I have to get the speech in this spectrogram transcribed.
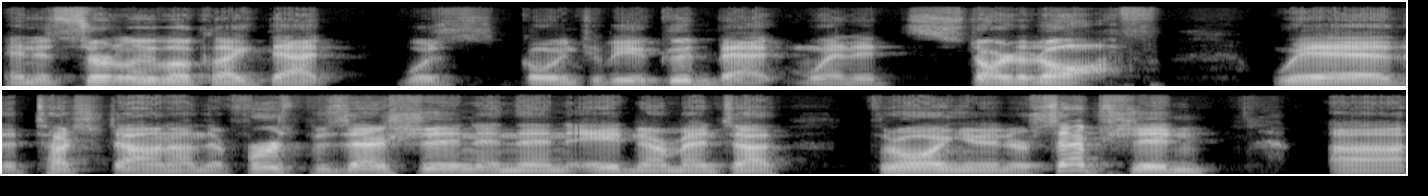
and it certainly looked like that was going to be a good bet when it started off with a touchdown on their first possession and then Aidan Armenta throwing an interception. Uh,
